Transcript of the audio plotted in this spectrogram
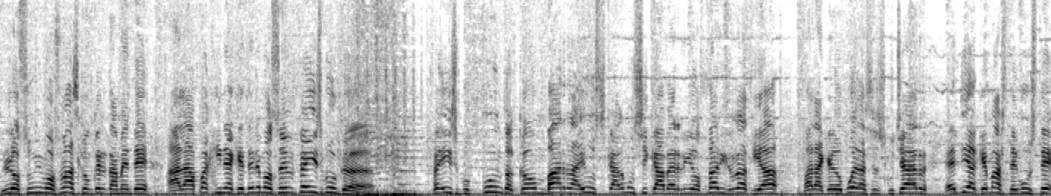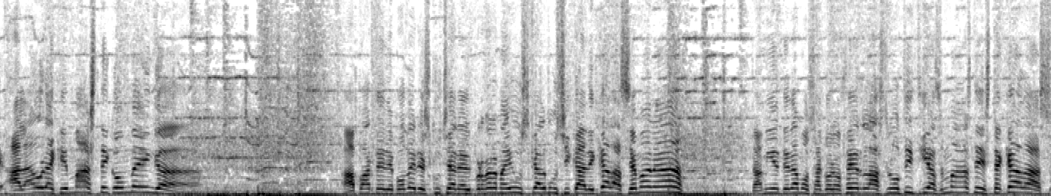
lo subimos más concretamente a la página que tenemos en Facebook facebook.com barra Euskal Berriozar y Ratia para que lo puedas escuchar el día que más te guste, a la hora que más te convenga. Aparte de poder escuchar el programa Euskal Música de cada semana, también te damos a conocer las noticias más destacadas,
